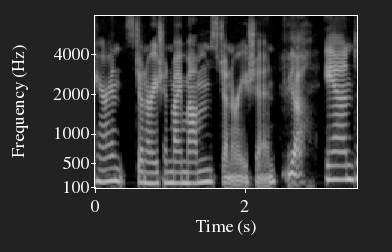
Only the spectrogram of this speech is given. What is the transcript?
parents' generation, my mom's generation. Yeah. And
